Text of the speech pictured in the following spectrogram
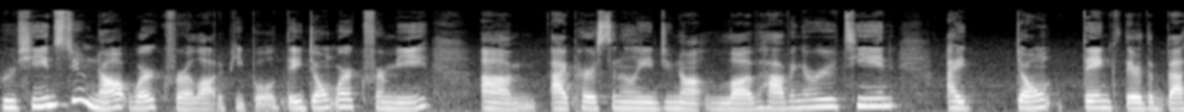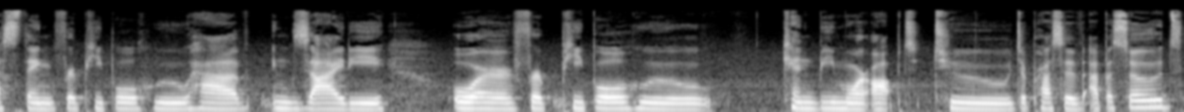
routines do not work for a lot of people. They don't work for me. Um, I personally do not love having a routine. I don't think they're the best thing for people who have anxiety or for people who can be more opt to depressive episodes.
